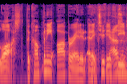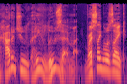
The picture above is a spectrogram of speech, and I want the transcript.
lost. The company operated at a 2000. 50. How did you how do you lose that much? Wrestling was like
